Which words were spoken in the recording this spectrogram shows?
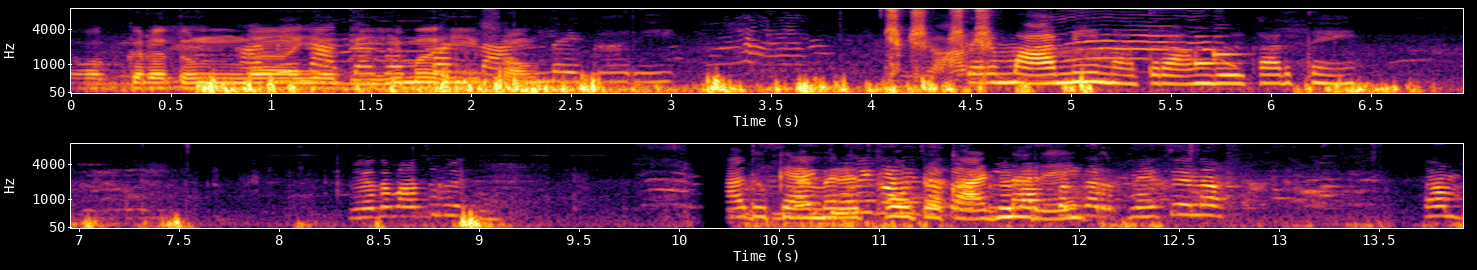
वक्रतुंडाय धीमहि तर मामी ना तर आंघोळ काढते आधू कॅमेऱ्यात फोटो काढणार आहे. ना. थांब.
